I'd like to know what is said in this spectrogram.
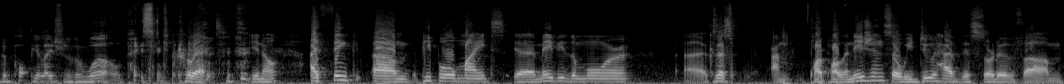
the population of the world, basically. correct you know i think um, people might uh, maybe the more because that's i'm part polynesian so we do have this sort of um,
